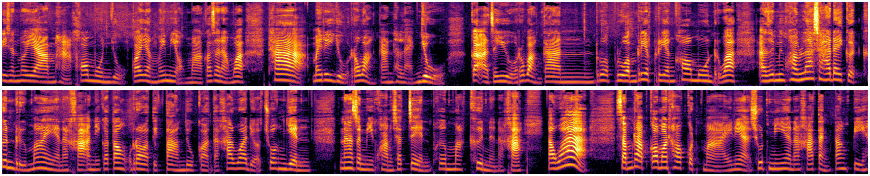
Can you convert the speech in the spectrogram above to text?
ดิฉันพยายามหาข้อมูลอยู่ก็ยังไม่มีออกมา ก็แสดงว่าถ้าไม่ได้อยู่ระหว่างการถแถลงอยู่ ก็อาจจะอยู่ระหว่างการรวบรวมเรียบเรียงข้อมูล หรือว่าอาจจะมีความล่าช้าใดเกิดขึ้นหรือไม่นะคะ อันนี้ก็ต้องรอติดตามดูก่อนแต่คาดว่าเดี๋ยวช่วงเย็น น่าจะมีความชัดเจนเพิ่มมากขึ้นเนี่ยนะคะ แต่ว่าสำหรับกมทกฎหมายเนี่ยชุดนี้นะคะ แต่งตั้งปี 57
